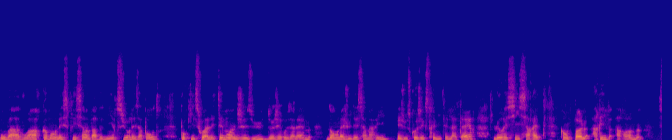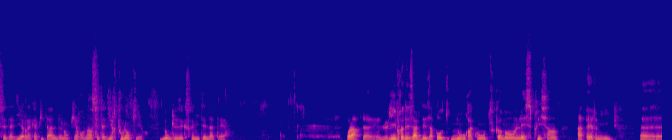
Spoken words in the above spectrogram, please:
On va avoir comment l'Esprit Saint va venir sur les apôtres pour qu'ils soient les témoins de Jésus de Jérusalem, dans la Judée-Samarie et jusqu'aux extrémités de la terre. Le récit s'arrête quand Paul arrive à Rome c'est-à-dire la capitale de l'Empire romain, c'est-à-dire tout l'Empire, donc les extrémités de la terre. Voilà, le livre des actes des apôtres nous raconte comment l'Esprit Saint a permis euh,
